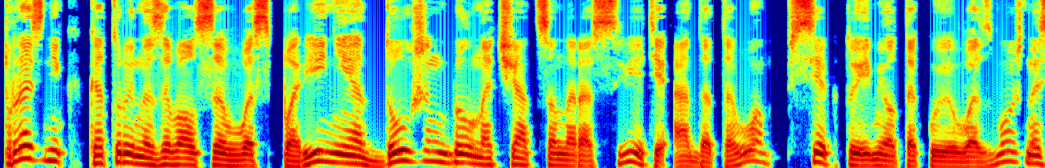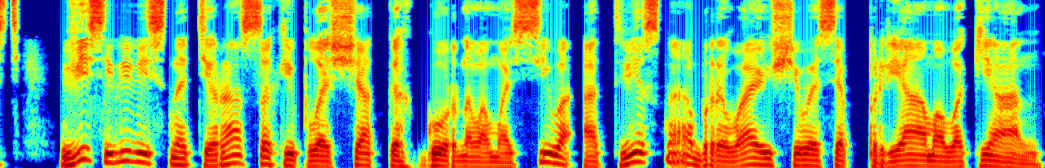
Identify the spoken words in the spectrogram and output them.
Праздник, который назывался «Воспарение», должен был начаться на рассвете, а до того все, кто имел такую возможность, веселились на террасах и площадках горного массива, отвесно обрывающегося прямо в океан.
